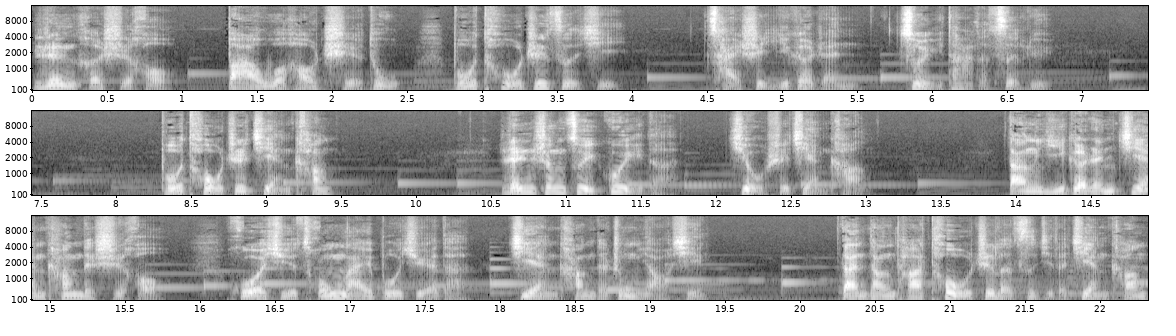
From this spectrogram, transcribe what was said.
任何时候把握好尺度，不透支自己，才是一个人最大的自律。不透支健康，人生最贵的就是健康。当一个人健康的时候，或许从来不觉得健康的重要性，但当他透支了自己的健康，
